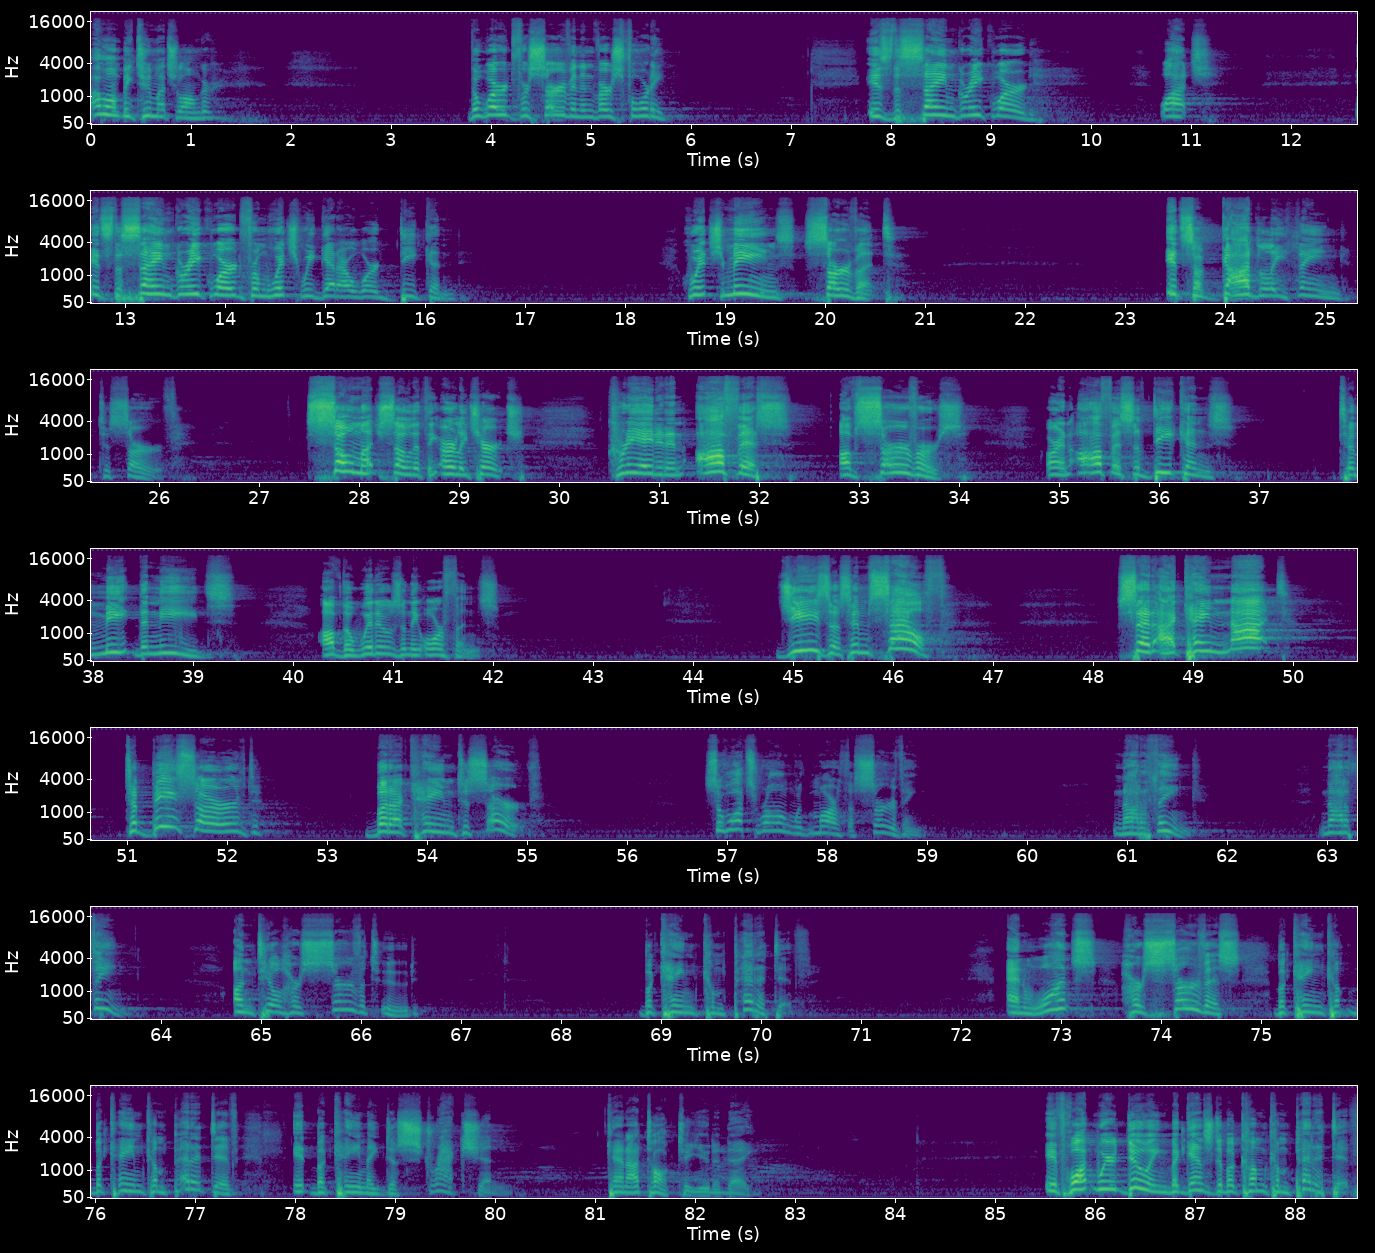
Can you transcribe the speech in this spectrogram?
I won't be too much longer. The word for servant in verse 40 is the same Greek word Watch. It's the same Greek word from which we get our word deacon, which means servant. It's a godly thing to serve. So much so that the early church created an office of servers or an office of deacons to meet the needs of the widows and the orphans. Jesus himself said, I came not to be served, but I came to serve. So, what's wrong with Martha serving? Not a thing. Not a thing. Until her servitude became competitive. And once her service became, became competitive, it became a distraction. Can I talk to you today? If what we're doing begins to become competitive,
